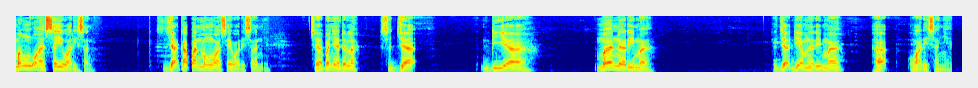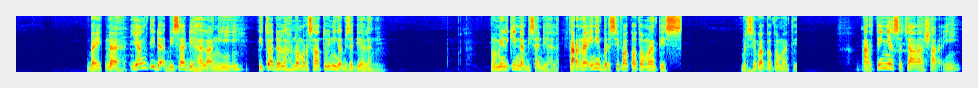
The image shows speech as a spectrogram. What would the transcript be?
menguasai warisan? Sejak kapan menguasai warisan? Jawabannya adalah sejak dia menerima sejak dia menerima hak warisannya. Baik, nah yang tidak bisa dihalangi itu adalah nomor satu ini nggak bisa dihalangi. Memiliki nggak bisa dihalangi. Karena ini bersifat otomatis. Bersifat otomatis. Artinya secara syar'i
